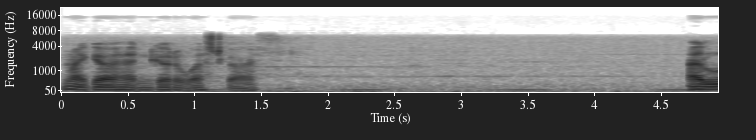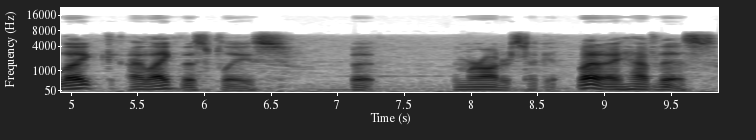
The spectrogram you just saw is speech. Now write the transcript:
Might go ahead and go to Westgarth. I like I like this place, but the Marauders took it. But I have this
